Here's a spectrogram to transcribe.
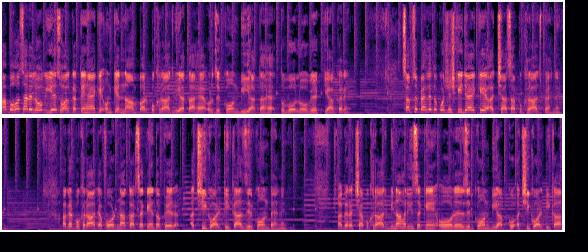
अब बहुत सारे लोग ये सवाल करते हैं कि उनके नाम पर पुखराज भी आता है और जिरकोन भी आता है। तो वो लोग क्या करें? सबसे पहले तो कोशिश की जाए कि अच्छा सा पुखराज पहने। अगर पुखराज अफोर्ड ना कर सकें तो फिर अच्छी क्वालिटी का जिरकोन पहने। अगर अच्छा पुखराज भी ना खरीद सकें और जिरकोन भी आपको अच्छी क्वालिटी का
